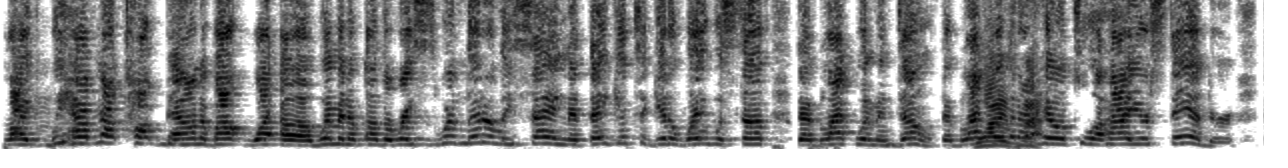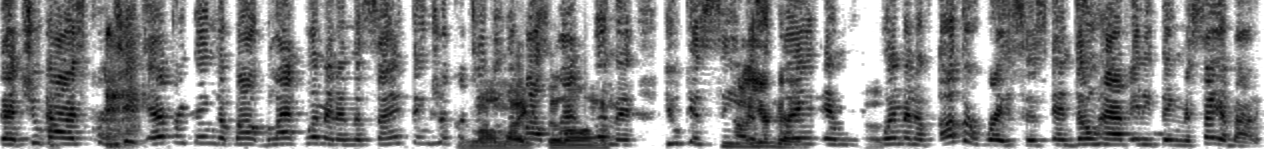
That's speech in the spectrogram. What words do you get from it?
Like we have not talked down about what uh, women of other races. We're literally saying that they get to get away with stuff that black women don't. That black Why women are held to a higher standard. That you guys critique everything about black women and the same things you're critiquing about black on? women, you can see no, displayed in okay. women of other races and don't have anything to say about it.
